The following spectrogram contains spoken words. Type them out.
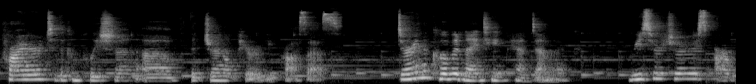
prior to the completion of the journal peer review process. During the COVID 19 pandemic, researchers are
